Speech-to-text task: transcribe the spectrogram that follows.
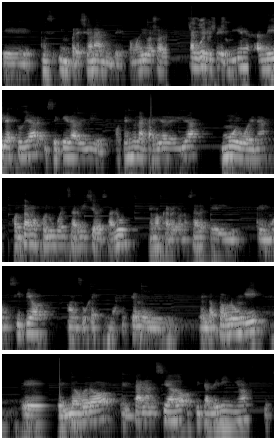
eh, que es impresionante. Como digo yo, la gente viene a Tandil a estudiar y se queda a vivir, porque es de una calidad de vida muy buena. Contamos con un buen servicio de salud, tenemos que reconocer el, que el municipio, con su gestión, la gestión del, doctor Lungui, eh, logró el tan ansiado Hospital de Niños, que es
